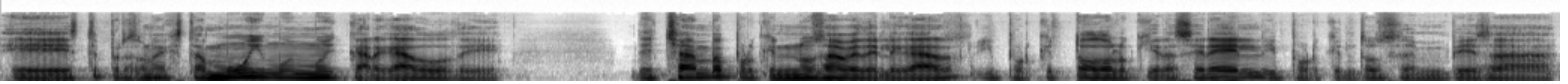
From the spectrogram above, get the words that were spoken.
Eh, este personaje está muy, muy, muy cargado de, de chamba porque no sabe delegar y porque todo lo quiere hacer él y porque entonces empieza a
